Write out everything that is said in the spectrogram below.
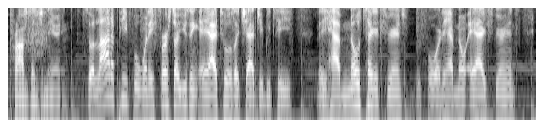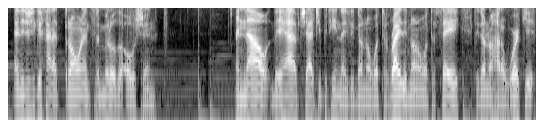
prompt engineering? So, a lot of people, when they first start using AI tools like ChatGPT, they have no tech experience before, they have no AI experience, and they just get kind of thrown into the middle of the ocean. And now they have ChatGPT and like they don't know what to write, they don't know what to say, they don't know how to work it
